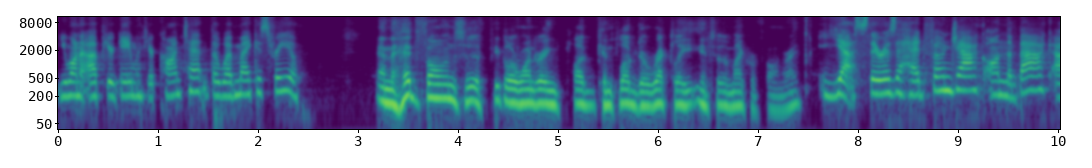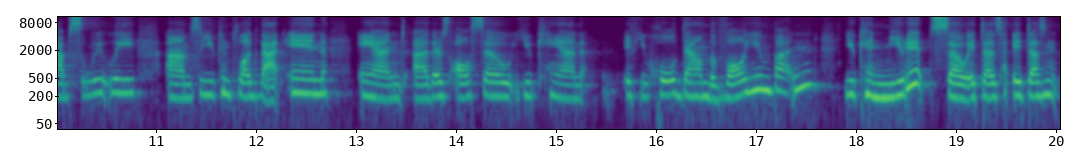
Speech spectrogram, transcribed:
you want to up your game with your content, the web mic is for you. And the headphones, if people are wondering, plug can plug directly into the microphone, right? Yes, there is a headphone jack on the back, absolutely. Um, so you can plug that in, and uh, there's also you can if you hold down the volume button, you can mute it. So it does it doesn't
